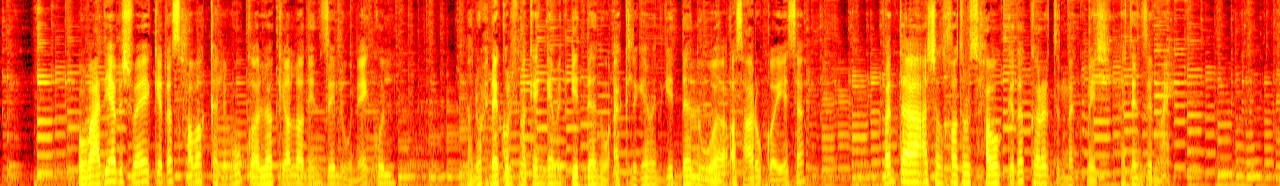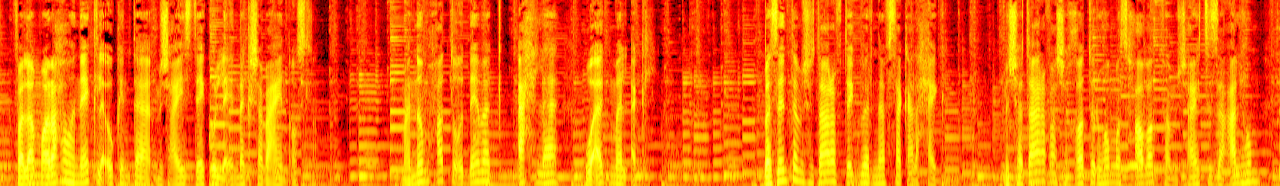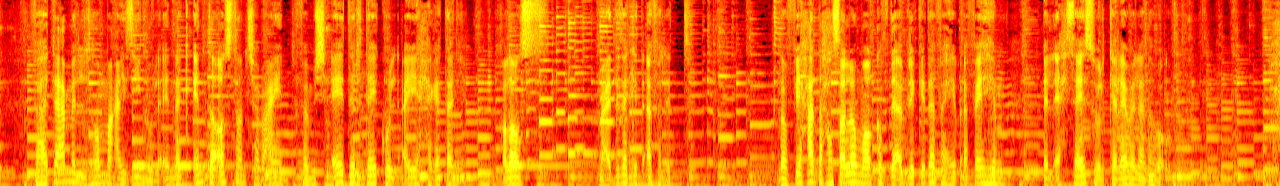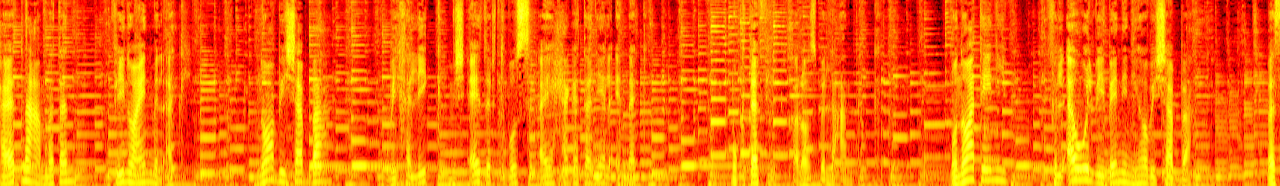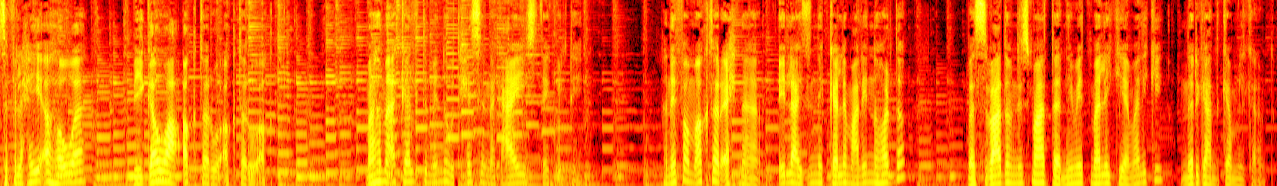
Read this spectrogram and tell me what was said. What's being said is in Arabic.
وبعديها بشوية كده أصحابك كلموك وقالوا لك يلا ننزل وناكل. هنروح ناكل في مكان جامد جدا وأكل جامد جدا وأسعاره كويسة. فأنت عشان خاطر صحابك كده قررت إنك ماشي هتنزل معاهم. فلما راحوا هناك لقوك أنت مش عايز تاكل لأنك شبعان أصلا. مع إنهم حطوا قدامك أحلى وأجمل أكل. بس انت مش هتعرف تجبر نفسك على حاجة. مش هتعرف عشان خاطر هم اصحابك فمش عايز تزعلهم فهتعمل اللي هم عايزينه لأنك انت أصلا شبعان فمش قادر تاكل أي حاجة تانية. خلاص معدتك اتقفلت. لو في حد حصل له الموقف ده قبل كده فهيبقى فاهم الإحساس والكلام اللي أنا بقوله. في حياتنا عامة في نوعين من الأكل. نوع بيشبع وبيخليك مش قادر تبص لأي حاجة تانية لأنك مكتفي خلاص باللي عندك. ونوع تاني في الأول بيبان إن هو بيشبع بس في الحقيقة هو بيجوع أكتر وأكتر وأكتر. مهما أكلت منه بتحس إنك عايز تاكل تاني. هنفهم أكتر إحنا إيه اللي عايزين نتكلم عليه النهارده بس بعد ما نسمع ترنيمة ملكي يا ملكي نرجع نكمل كلامنا.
